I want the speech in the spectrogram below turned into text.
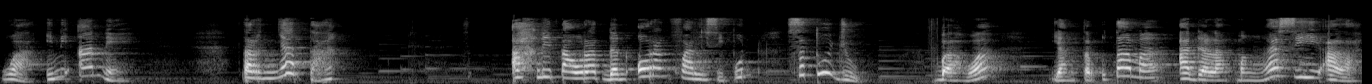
Wah, ini aneh. Ternyata ahli Taurat dan orang Farisi pun setuju bahwa yang terutama adalah mengasihi Allah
